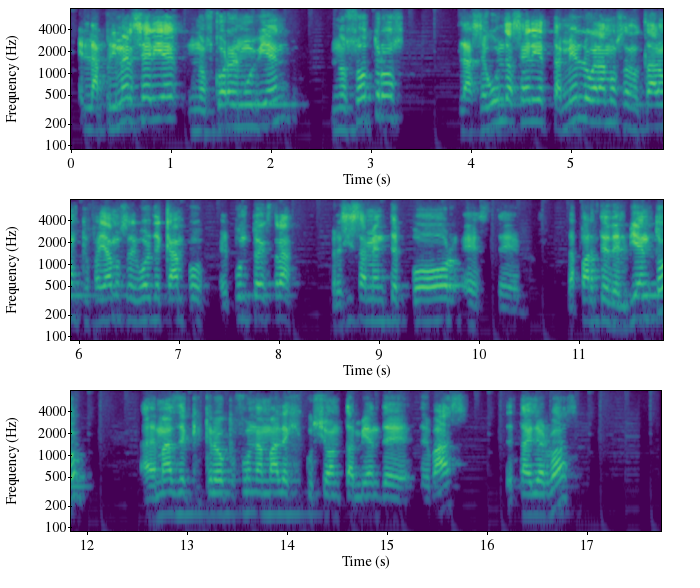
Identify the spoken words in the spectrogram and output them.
En la primera serie nos corren muy bien. Nosotros, la segunda serie, también logramos anotar, aunque fallamos el gol de campo, el punto extra, precisamente por este, la parte del viento. Además de que creo que fue una mala ejecución también de, de Bass, de Tyler Bass.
